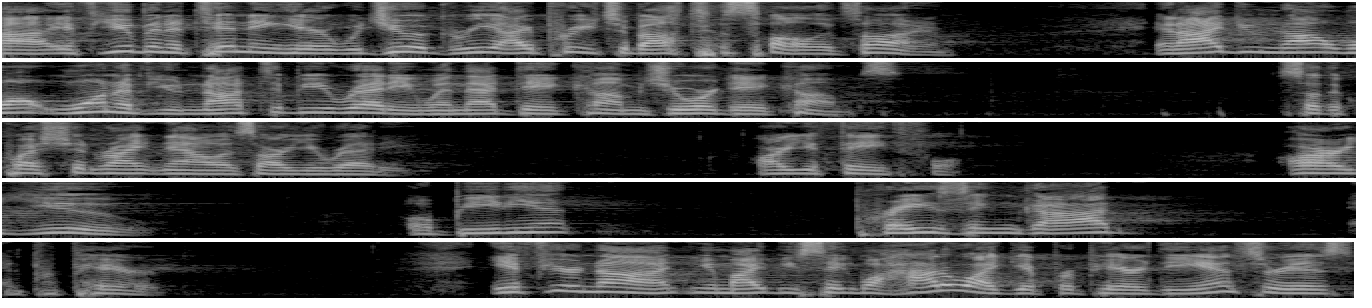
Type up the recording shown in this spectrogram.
Uh, if you've been attending here, would you agree I preach about this all the time? And I do not want one of you not to be ready when that day comes, your day comes. So the question right now is Are you ready? Are you faithful? Are you obedient, praising God, and prepared? If you're not, you might be saying, Well, how do I get prepared? The answer is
